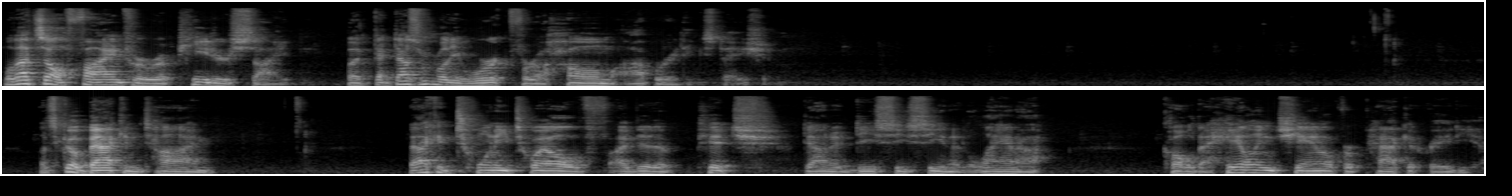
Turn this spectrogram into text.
Well, that's all fine for a repeater site, but that doesn't really work for a home operating station. Let's go back in time. Back in 2012, I did a pitch down at DCC in Atlanta called a hailing channel for packet radio.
